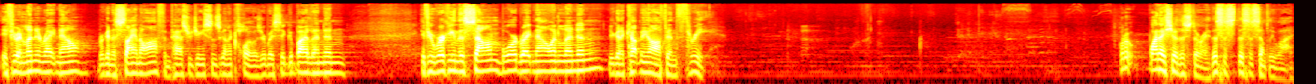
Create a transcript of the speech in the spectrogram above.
if you're in Lyndon right now, we're going to sign off and Pastor Jason's going to close. Everybody say goodbye, Lyndon. If you're working the soundboard right now in Lyndon, you're going to cut me off in three. What, why did I share this story? This is, this is simply why.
